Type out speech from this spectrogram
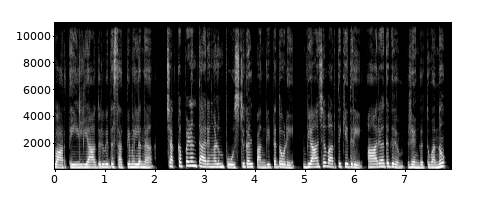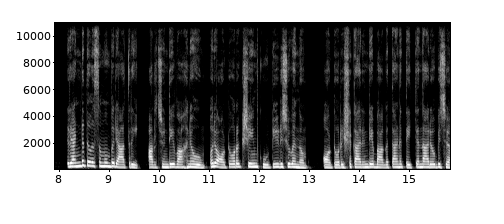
വാർത്തയിൽ യാതൊരുവിധ സത്യമില്ലെന്ന് ചക്കപ്പഴം താരങ്ങളും പോസ്റ്റുകൾ പങ്കിട്ടതോടെ വ്യാജ വാർത്തയ്ക്കെതിരെ ആരാധകരും രംഗത്തുവന്നു. രണ്ട് ദിവസം മുമ്പ് രാത്രി അർജുന്റെ വാഹനവും ഒരു ഓട്ടോറിക്ഷയും കൂട്ടിയിടിച്ചുവെന്നും ഓട്ടോറിക്ഷക്കാരന്റെ ഭാഗത്താണ് തെറ്റെന്നാരോപിച്ച്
